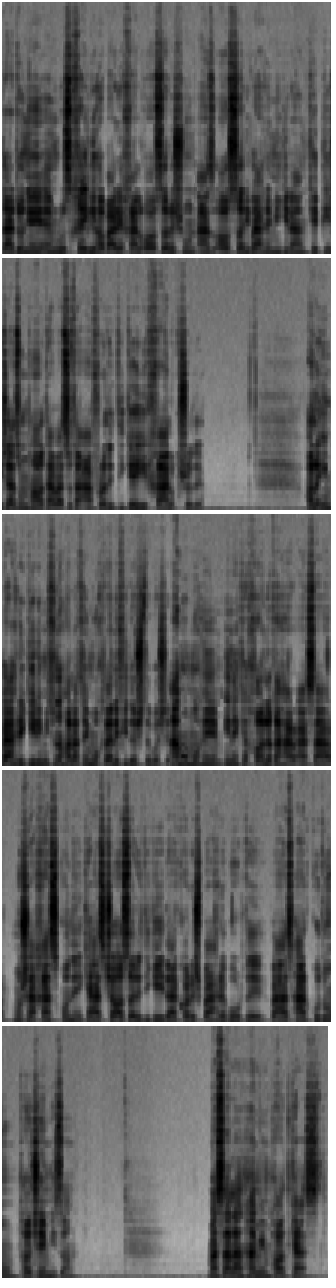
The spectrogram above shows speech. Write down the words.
در دنیای امروز خیلی ها برای خلق آثارشون از آثاری بهره می‌گیرند که پیش از اونها توسط افراد دیگه خلق شده. حالا این بهره گیری می‌تونه حالتهای مختلفی داشته باشه. اما مهم اینه که خالق هر اثر مشخص کنه که از چه آثار دیگه در کارش بهره برده و از هر کدوم تا چه میزان. مثلا همین پادکست.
